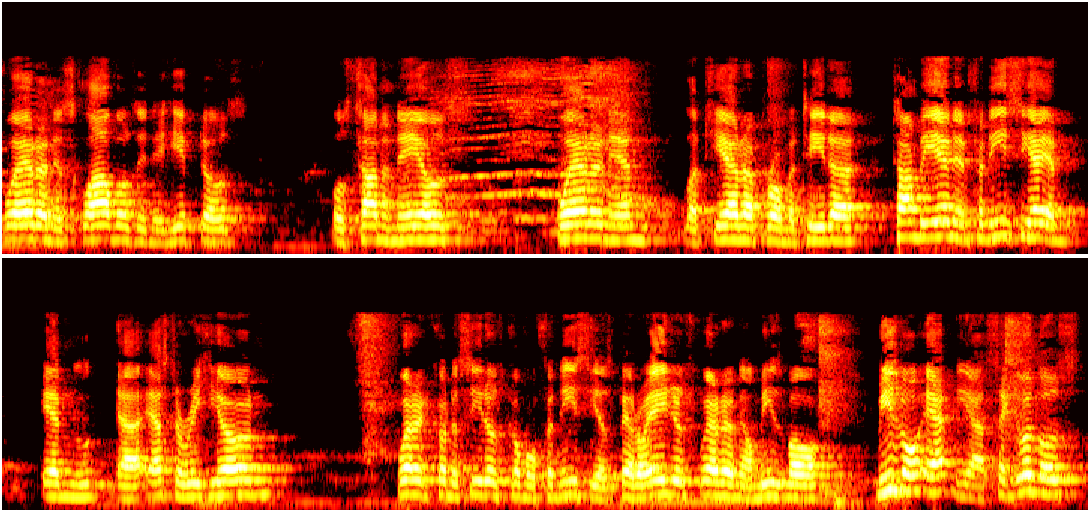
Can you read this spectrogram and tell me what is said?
fueron esclavos en Egipto, los cananeos fueron en la tierra prometida, también en Fenicia, en, en uh, esta región, fueron conocidos como fenicios, pero ellos fueron el mismo, etnia. Según los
